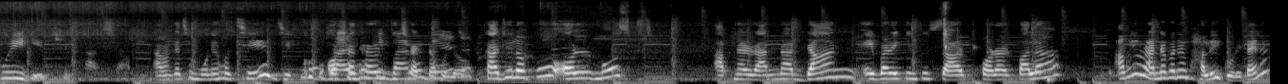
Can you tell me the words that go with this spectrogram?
করেই দিয়েছি। আচ্ছা। আমার কাছে মনে হচ্ছে যে খুব অসাধারণ কিছু একটা হলো? কাজল আপু অলমোস্ট আপনার রান্না ডান এবারে কিন্তু সার্ভ করার পালা। আমিও রান্না বান্না ভালোই করি তাই না?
